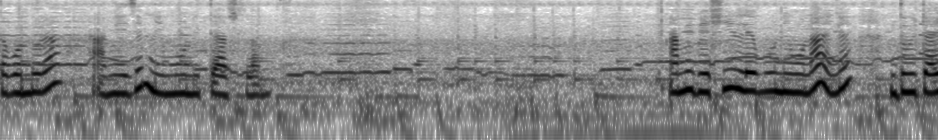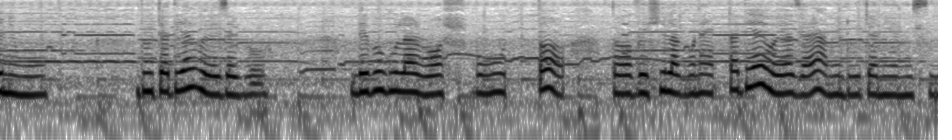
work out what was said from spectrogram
তো বন্ধুরা, আমি এই যে নেমু নিতে আসলাম। আমি বেশি লেবু নিব না, এনে দুইটাই নিব দুইটা দিয়ে হয়ে যাইব। লেবুগুলার রস বহুত তো তো বেশি লাগবে না। একটা দিয়েই হয়ে যায়, আমি দুইটা নিয়ে নিছি।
